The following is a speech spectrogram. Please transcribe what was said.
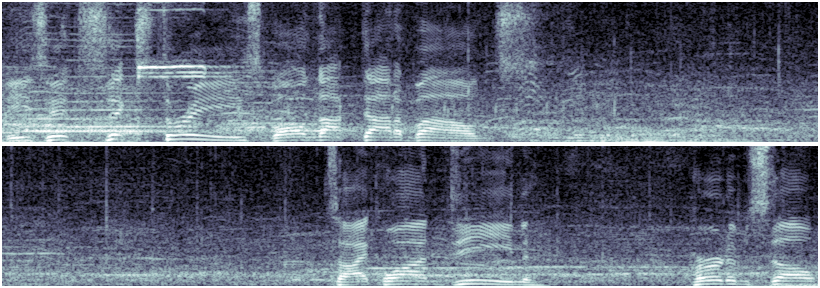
He's hit six threes. Ball knocked out of bounds. Taquan Dean hurt himself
